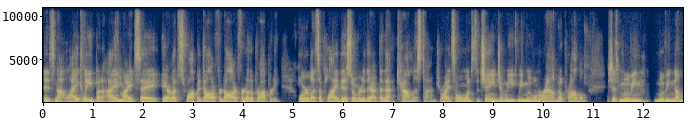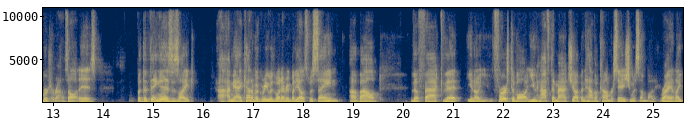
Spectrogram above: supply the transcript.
It's not likely, but I might say, here, let's swap it dollar for dollar for another property. Or let's apply this over to there. I've done that countless times, right? Someone wants to change and we we move them around, no problem. It's just moving moving numbers around. That's all it is. But the thing is, is like, I mean, I kind of agree with what everybody else was saying about the fact that, you know, first of all, you have to match up and have a conversation with somebody, right? Like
